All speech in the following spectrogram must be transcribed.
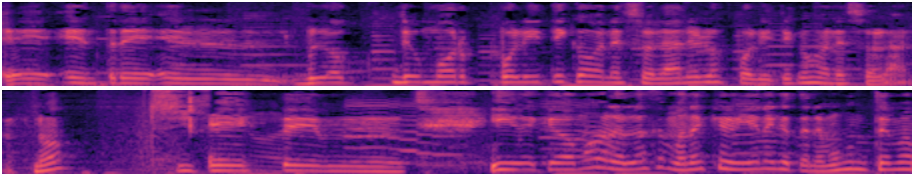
eh, entre el blog de humor político venezolano y los políticos venezolanos, ¿no? Sí. Este, mm, y de qué vamos a hablar la semana que viene, que tenemos un tema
